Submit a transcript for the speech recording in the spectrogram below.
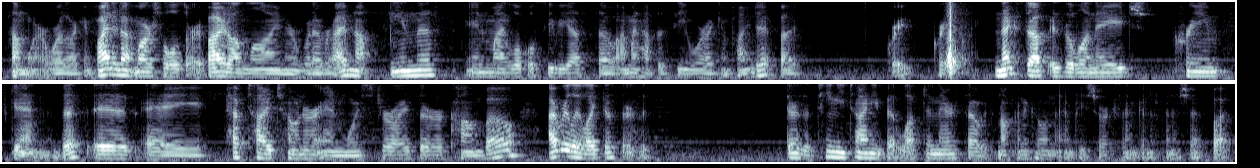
somewhere, whether I can find it at Marshall's or I buy it online or whatever. I have not seen this in my local CVS, so I'm gonna have to see where I can find it, but great, great find. Next up is the Laneige Cream Skin. This is a peptide toner and moisturizer combo. I really like this. There's a there's a teeny tiny bit left in there, so it's not gonna go in the empty jar because I'm gonna finish it, but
